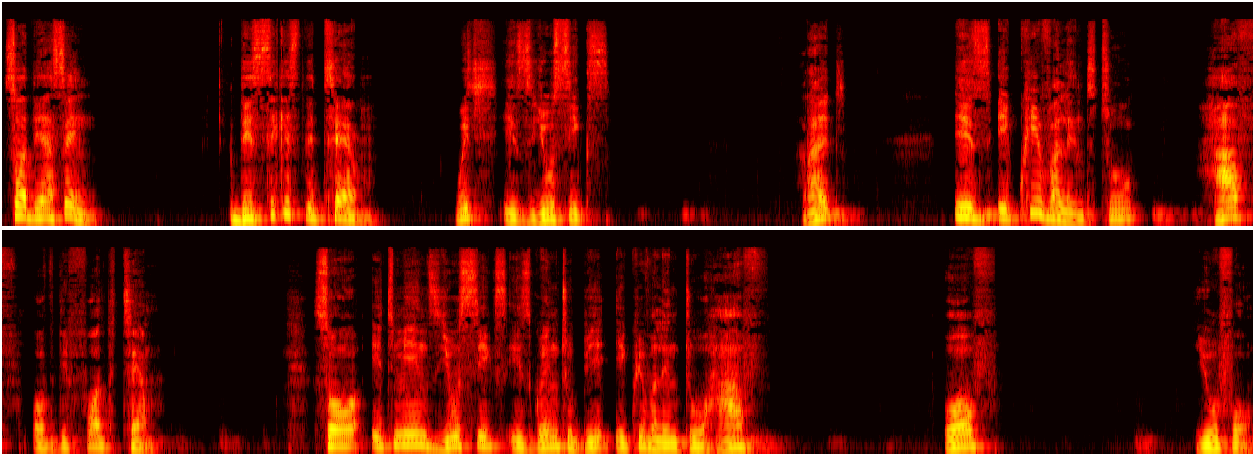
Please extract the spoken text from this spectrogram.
So they are saying the sixth term, which is U6, right, is equivalent to half of the fourth term. So it means U6 is going to be equivalent to half of U4.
